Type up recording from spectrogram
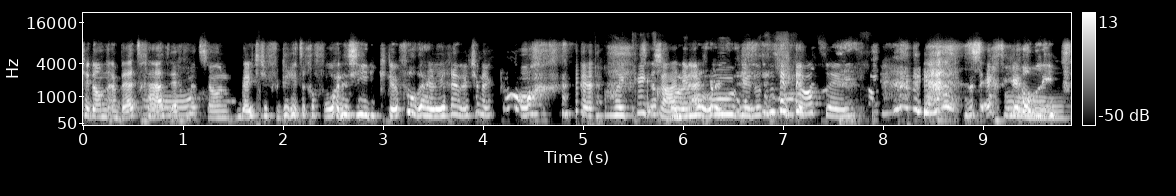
Als je dan naar bed gaat, echt met zo'n beetje verdrietig gevoel, en dan zie je die knuffel daar liggen, en dat je denkt, oh. oh ik krijg tranen in mijn ogen, dat is schattig. ja, dat is echt heel lief.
